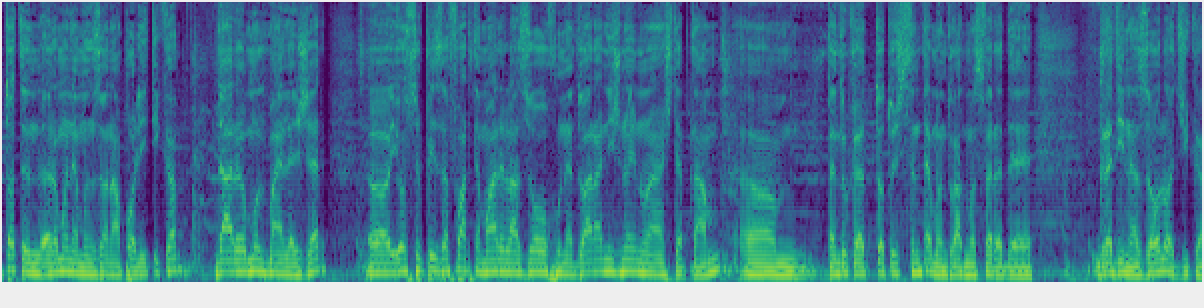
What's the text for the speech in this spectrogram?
tot în, rămânem în zona politică, dar uh, mult mai lejer. Uh, e o surpriză foarte mare la Zoo Hunedoara, nici noi nu ne așteptam, uh, pentru că totuși suntem într-o atmosferă de grădină zoologică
